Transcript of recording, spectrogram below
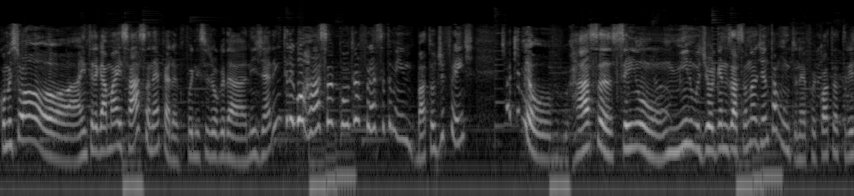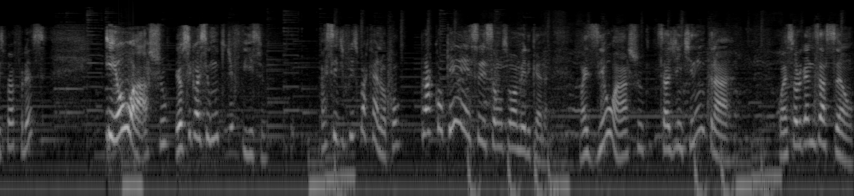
Começou a entregar mais raça, né, cara? Foi nesse jogo da Nigéria. Entregou raça contra a França também. Bateu de frente. Só que, meu, raça sem um, mínimo de organização não adianta muito, né? Foi 4x3 pra França. E eu acho, eu sei que vai ser muito difícil. Vai ser difícil pra caramba, pra qualquer seleção sul-americana. Mas eu acho que se a Argentina entrar com essa organização,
